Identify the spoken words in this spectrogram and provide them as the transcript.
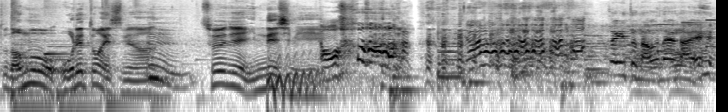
또 너무 오랫동안 있으면 소연이의 인내심이 어. 갑자기 또 나오나요? 나의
